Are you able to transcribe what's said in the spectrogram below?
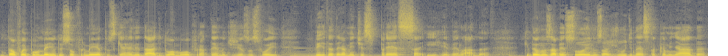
Então foi por meio dos sofrimentos que a realidade do amor fraterno de Jesus foi verdadeiramente expressa e revelada. Que Deus nos abençoe e nos ajude nesta caminhada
